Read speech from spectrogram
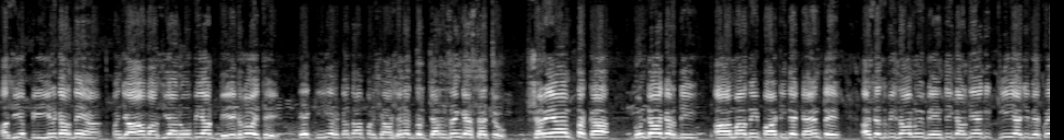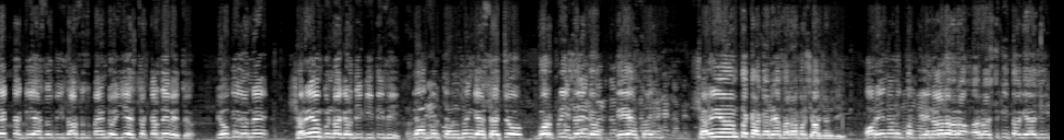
ਅਸੀਂ ਅਪੀਲ ਕਰਦੇ ਆ ਪੰਜਾਬ ਵਾਸੀਆਂ ਨੂੰ ਵੀ ਆ ਦੇਖ ਲਓ ਇੱਥੇ। ਇਹ ਕੀ ਹਰਕਤ ਆ? ਪ੍ਰਸ਼ਾਸਨ ਗੁਰਚਰਨ ਸਿੰਘ ਐਸਐਚਓ ਸ਼ਰੇਆਮ ਧੱਕਾ, ਗੁੰਡਾਗਰਦੀ ਆਮ ਆਦਮੀ ਪਾਰਟੀ ਦੇ ਕਹਿਣ ਤੇ ਐਸਐਸਪੀ ਸਾਹਿਬ ਨੂੰ ਵੀ ਬੇਨਤੀ ਕਰਦੇ ਆ ਕਿ ਕੀ ਆ ਜੀ, ਵੇਖੋ, ਇੱਕ ਅੱਗੇ ਐਸਐਸਪੀ ਸਾਹਿਬ ਸਸਪੈਂਡ ਹੋਈ ਹੈ ਇਸ ਚੱਕਰ ਦੇ ਵਿੱਚ, ਕਿਉਂਕਿ ਉਹਨੇ ਸ਼ਰੇਆਮ ਗੁੰਡਾਗਰਦੀ ਕੀਤੀ ਸੀ। ਤੇ ਆ ਗੁਰਚਰਨ ਸਿੰਘ ਐਸਐਚਓ ਗੁਰਪ੍ਰੀਤ ਸਿੰਘ ਏਐਸਆਈ ਸ਼ਰੇਆਮ ਧੱਕਾ ਕਰ ਰਿਹਾ ਸਾਰਾ ਪ੍ਰਸ਼ਾਸਨ ਜੀ। ਔਰ ਇਹਨਾਂ ਨੂੰ ਧੱਕੇ ਨਾਲ ਅਰੈਸਟ ਕੀਤਾ ਗਿਆ ਜੀ।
